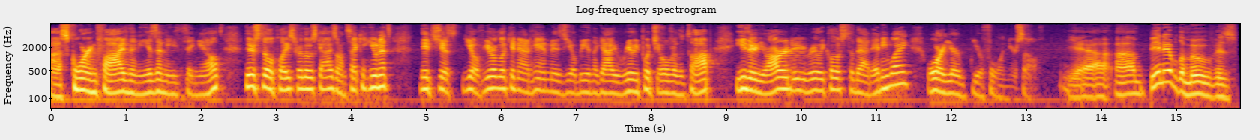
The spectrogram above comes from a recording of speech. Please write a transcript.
a scoring five than he is anything else. There's still a place for those guys on second units. It's just you know if you're looking at him as you know being the guy who really puts you over the top, either you're already really close to that anyway, or you're you're fooling yourself. Yeah, um, being able to move is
